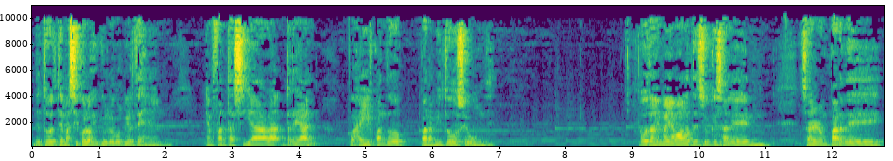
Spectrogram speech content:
de todo el tema psicológico y lo conviertes en, en fantasía real, pues ahí es cuando para mí todo se hunde. Luego también me ha llamado la atención que salen, salen un par de,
